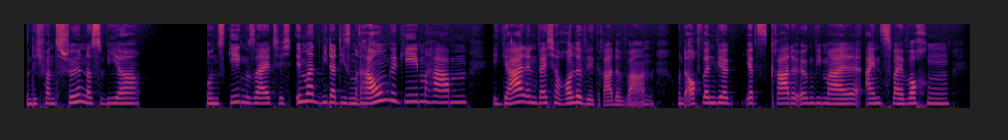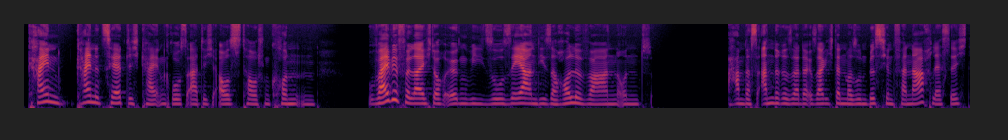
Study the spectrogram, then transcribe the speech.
Und ich fand es schön, dass wir uns gegenseitig immer wieder diesen Raum gegeben haben, egal in welcher Rolle wir gerade waren. Und auch wenn wir jetzt gerade irgendwie mal ein, zwei Wochen kein, keine Zärtlichkeiten großartig austauschen konnten, weil wir vielleicht auch irgendwie so sehr an dieser Rolle waren und haben das andere, sage ich dann mal so ein bisschen vernachlässigt,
